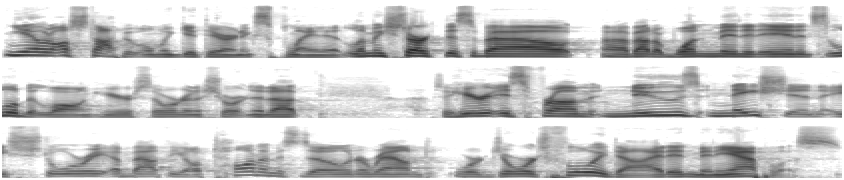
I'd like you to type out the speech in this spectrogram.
you know what? I'll stop it when we get there and explain it. Let me start this about uh, about a one minute in. It's a little bit long here, so we're going to shorten it up. So here is from News Nation, a story about the autonomous zone around where George Floyd died in Minneapolis.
